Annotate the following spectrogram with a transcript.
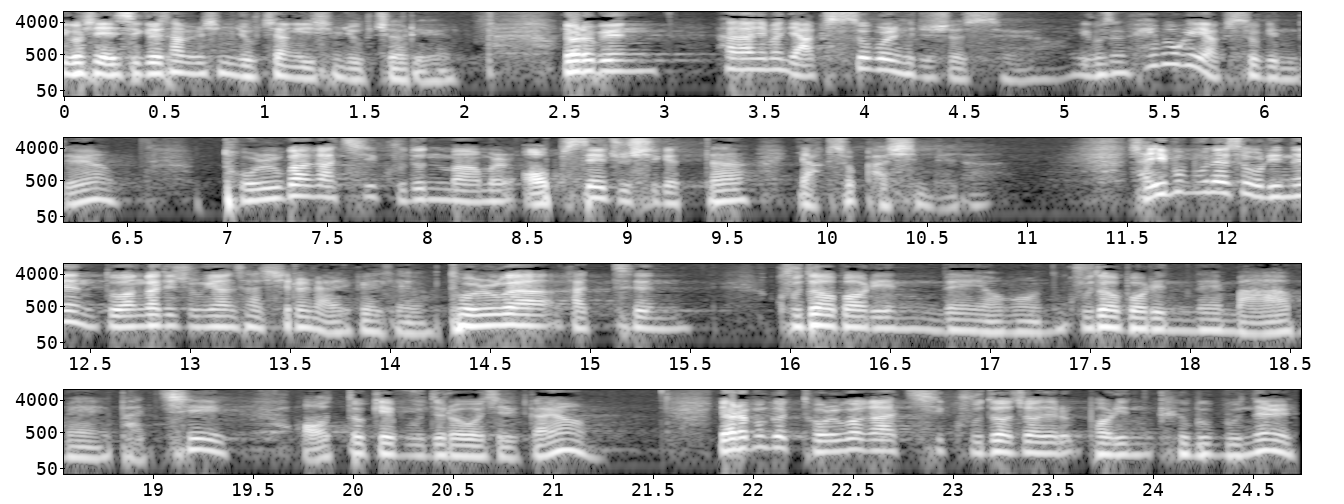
이것이 에스겔 36장 26절이에요. 여러분, 하나님은 약속을 해주셨어요. 이것은 회복의 약속인데요. 돌과 같이 굳은 마음을 없애주시겠다 약속하십니다. 자, 이 부분에서 우리는 또 한 가지 중요한 사실을 알게 돼요. 돌과 같은 굳어버린 내 영혼, 굳어버린 내 마음의 밭이 어떻게 부드러워질까요? 여러분 그 돌과 같이 굳어져 버린 그 부분을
